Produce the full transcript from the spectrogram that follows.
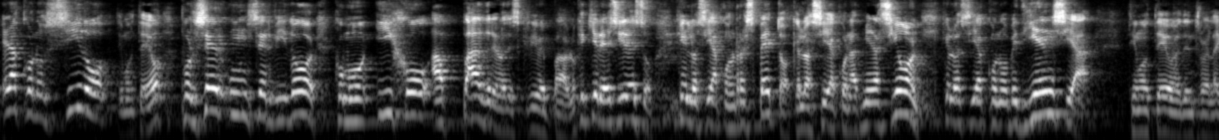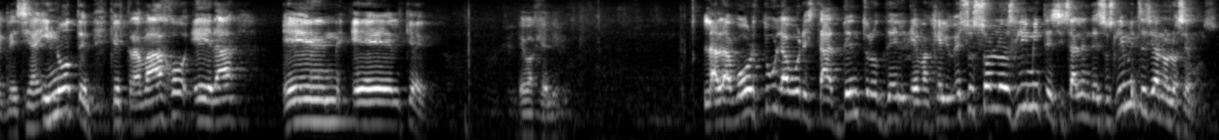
Era conocido, Timoteo, por ser un servidor, como hijo a padre, lo describe Pablo. ¿Qué quiere decir eso? Que lo hacía con respeto, que lo hacía con admiración, que lo hacía con obediencia, Timoteo, dentro de la iglesia. Y noten que el trabajo era en el, ¿qué? Evangelio. La labor, tu labor está dentro del Evangelio. Esos son los límites. Si salen de esos límites ya no lo hacemos.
